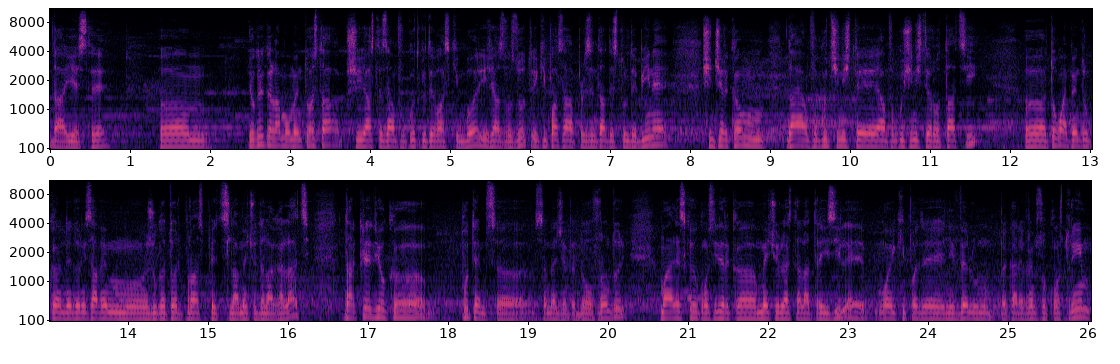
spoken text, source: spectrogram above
Da, este. Um, Eu cred că la momentul ăsta, și astăzi am făcut câteva schimbări și ați văzut, echipa s-a prezentat destul de bine și încercăm, da, am făcut și niște, am făcut și niște rotații, uh, tocmai pentru că ne dorim să avem uh, jucători proaspeți la meciul de la Galați, dar cred eu că putem să, să mergem pe două fronturi, mai ales că eu consider că meciurile astea la trei zile, o echipă de nivelul pe care vrem să o construim,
